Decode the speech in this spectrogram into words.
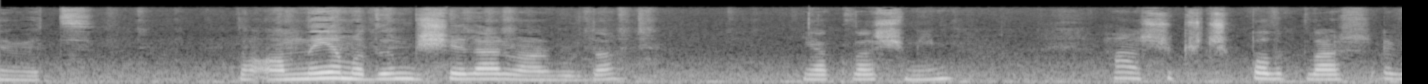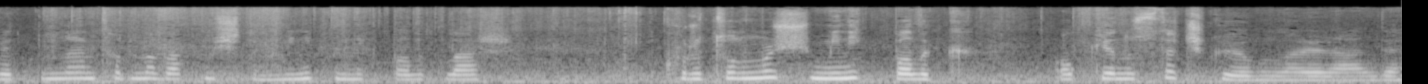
Evet. Anlayamadığım bir şeyler var burada. Yaklaşmayayım. Ha şu küçük balıklar. Evet bunların tadına bakmıştım. Minik minik balıklar. Kurutulmuş minik balık. Okyanusta çıkıyor bunlar herhalde.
